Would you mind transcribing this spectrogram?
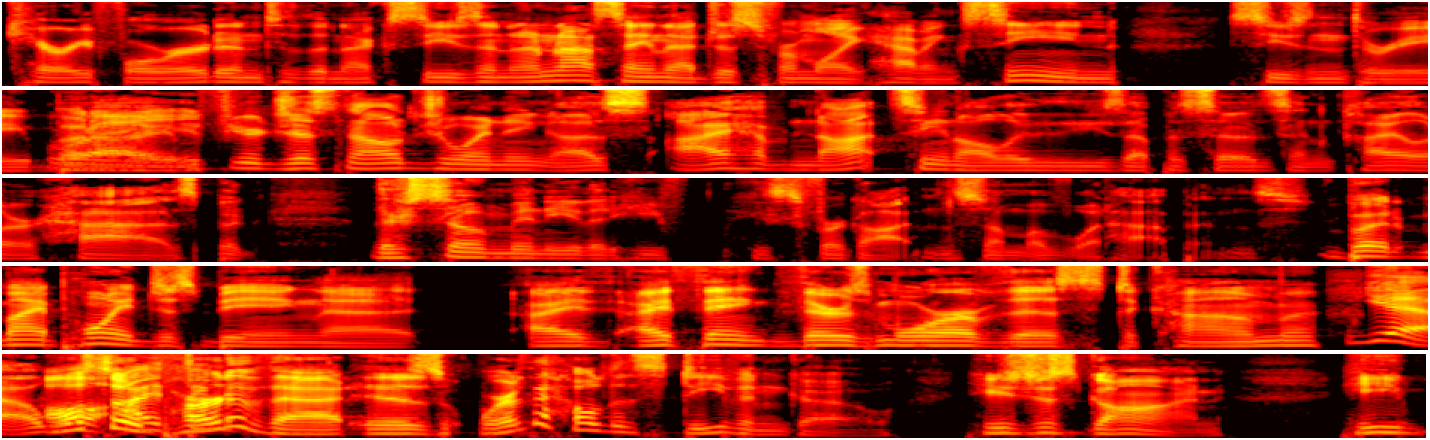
carry forward into the next season. I'm not saying that just from like having seen season three, but right. I, if you're just now joining us, I have not seen all of these episodes, and Kyler has, but there's so many that he he's forgotten some of what happens. But my point just being that I I think there's more of this to come. Yeah. well, also, I part think- of that is where the hell did Steven go? He's just gone. He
